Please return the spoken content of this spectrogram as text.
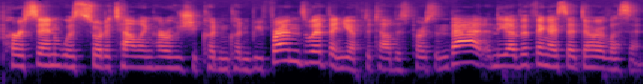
person was sort of telling her who she could and couldn't be friends with, and you have to tell this person that. And the other thing I said to her, listen,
